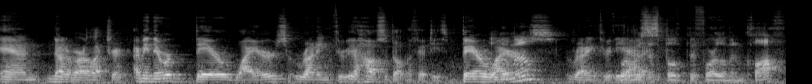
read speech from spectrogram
and none of our electric. I mean, there were bare wires running through. The house was built in the fifties. Bare Aluminum? wires running through the Or attic. was this both before aluminum cloth?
